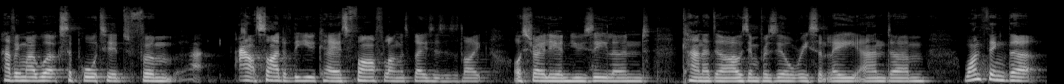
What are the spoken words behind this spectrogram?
having my work supported from outside of the UK as far flung as places as like Australia, New Zealand, Canada. I was in Brazil recently, and um, one thing that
